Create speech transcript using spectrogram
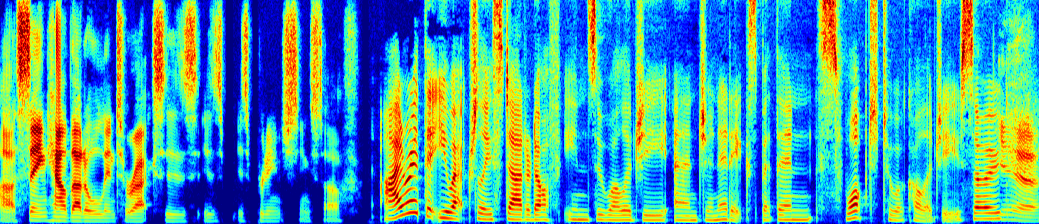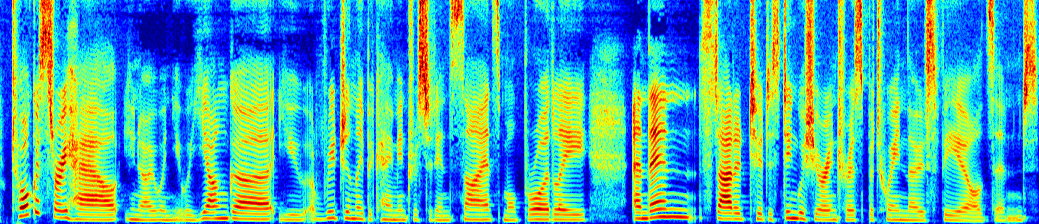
uh, seeing how that all interacts is is is pretty interesting stuff. I read that you actually started off in zoology and genetics, but then swapped to ecology. So, yeah. talk us through how, you know, when you were younger, you originally became interested in science more broadly, and then started to distinguish your interest between those fields and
